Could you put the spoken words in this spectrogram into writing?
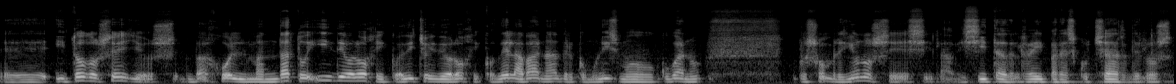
eh, y todos ellos bajo el mandato ideológico, he dicho ideológico, de La Habana, del comunismo cubano, pues hombre, yo no sé si la visita del rey para escuchar de los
